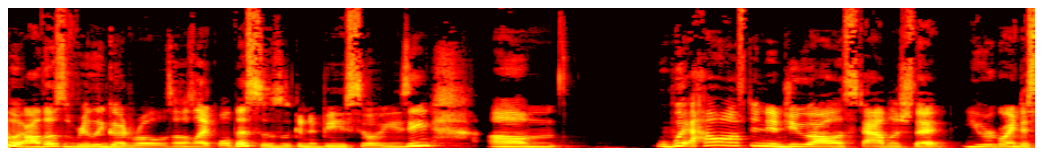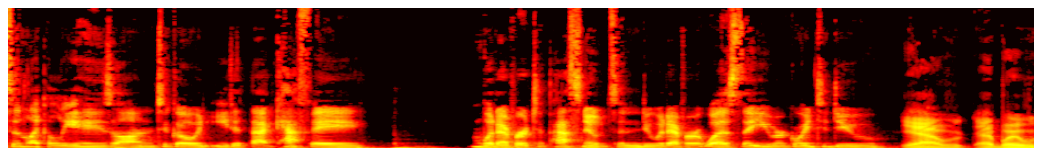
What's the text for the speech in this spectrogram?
woo, all those really good rolls. I was like, well, this is going to be so easy. Um wh- how often did you all establish that you were going to send like a liaison to go and eat at that cafe whatever to pass notes and do whatever it was that you were going to do? Yeah, uh, we're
